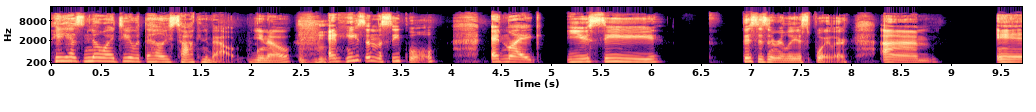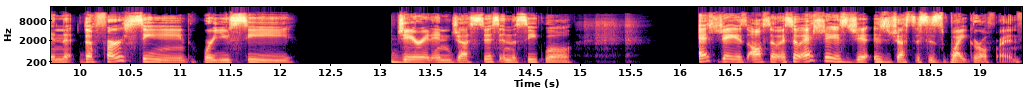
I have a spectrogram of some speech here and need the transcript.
he has no idea what the hell he's talking about, you know? and he's in the sequel. And like you see this isn't really a spoiler. Um in the first scene where you see Jared and Justyce in the sequel, SJ is also so SJ is is Justyce's white girlfriend.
